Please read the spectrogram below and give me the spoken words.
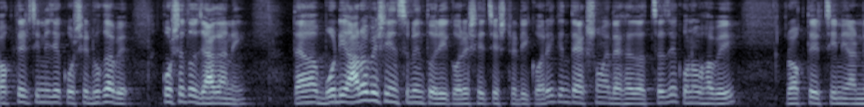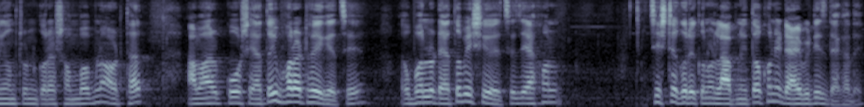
রক্তের চিনি যে কোষে ঢুকাবে, কোষে তো জায়গা নেই। তা বডি আরও বেশি ইনসুলিন তৈরি করে সেই চেষ্টাটি করে। কিন্তু একসময় দেখা যাচ্ছে যে কোনোভাবেই রক্তের চিনি আর নিয়ন্ত্রণ করা সম্ভব না। অর্থাৎ আমার কোষ এতই ভরাট হয়ে গেছে, ওভারলোড এত বেশি হয়েছে যে এখন চেষ্টা করে কোনো লাভ নেই, তখনই ডায়াবেটিস দেখা দেয়।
